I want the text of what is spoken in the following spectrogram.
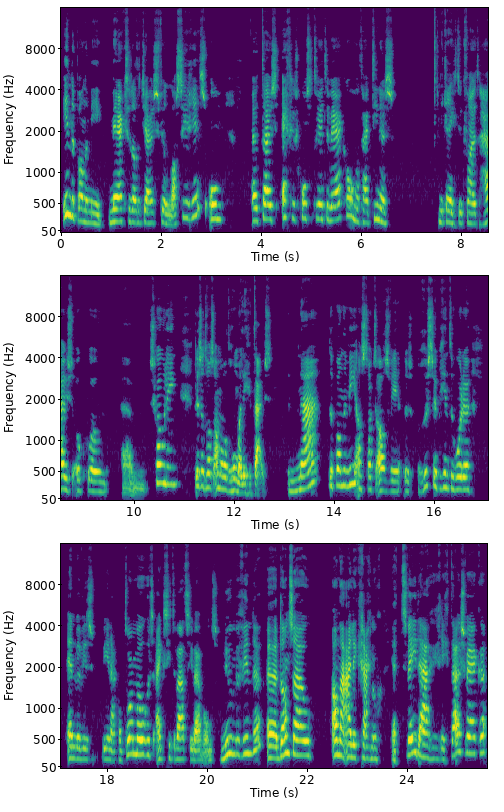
in de pandemie merkt ze dat het juist veel lastiger is om uh, thuis echt geconcentreerd te werken. Omdat haar tieners, die kregen natuurlijk vanuit huis ook gewoon um, scholing. Dus dat was allemaal wat rommeliger thuis. Na de pandemie, als straks alles weer dus rustig begint te worden en we weer, weer naar kantoor mogen, dat is eigenlijk de situatie waar we ons nu in bevinden, uh, dan zou Anna eigenlijk graag nog ja, twee dagen gericht thuiswerken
